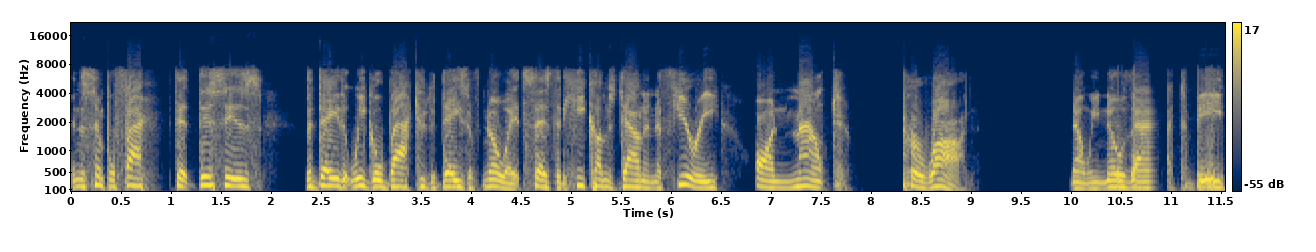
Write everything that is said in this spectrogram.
in the simple fact that this is the day that we go back to the days of Noah. It says that he comes down in a fury on Mount Paran. Now we know that to be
